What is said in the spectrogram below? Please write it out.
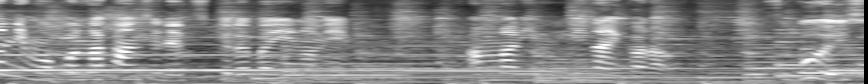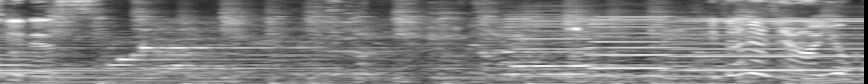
本にもこんな感じで作ればいいのにあんまり見ないから。すごい美味しいです。イタリア人はよく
